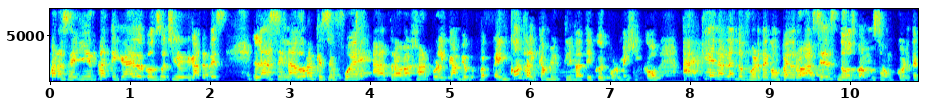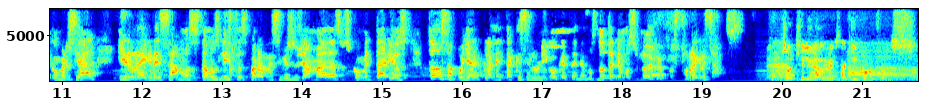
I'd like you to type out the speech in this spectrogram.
para seguir platicando con Xochitl Gálvez, la senadora que se fue a trabajar por el cambio, en contra del cambio climático y por México. Aquí en Hablando Fuerte con Pedro Aces, nos vamos a un corte comercial y regresamos. Estamos listos para recibir sus llamadas, sus comentarios, todos apoyar el planeta, que es el único que tenemos. No tenemos uno de repuesto. Regresamos. Xochitl Gálvez aquí con nosotros.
